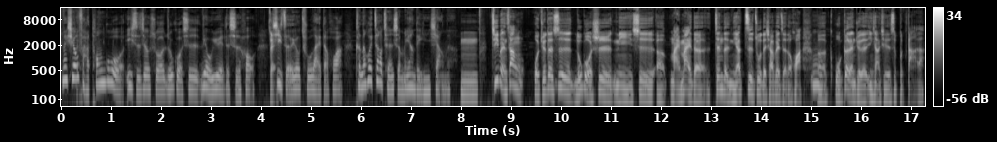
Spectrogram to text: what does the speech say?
那修法通过，意思就是说，如果是六月的时候，记者又出来的话，可能会造成什么样的影响呢？嗯，基本上我觉得是，如果是你是呃买卖的，真的你要自住的消费者的话，呃，我个人觉得影响其实是不大啦。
